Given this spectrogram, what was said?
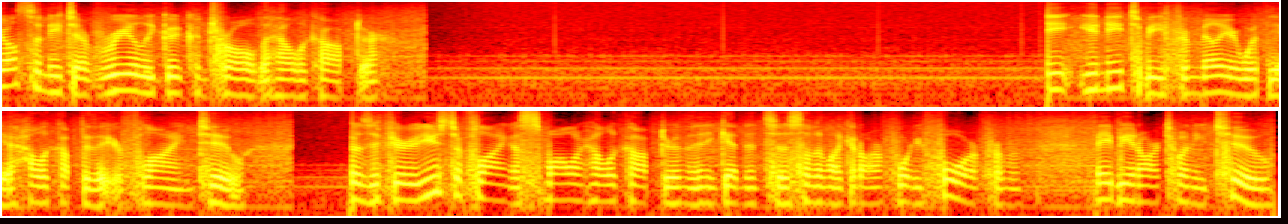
You also need to have really good control of the helicopter. You need to be familiar with the helicopter that you're flying too. Because if you're used to flying a smaller helicopter and then you get into something like an R-44 from maybe an R-22,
